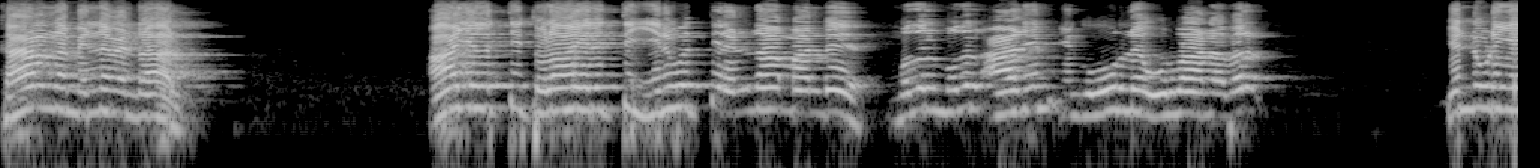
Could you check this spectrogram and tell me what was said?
காரணம் என்னவென்றால் ஆயிரத்தி தொள்ளாயிரத்தி இருபத்தி ரெண்டாம் ஆண்டு முதல் முதல் ஆலிம் எங்க ஊர்ல உருவானவர் என்னுடைய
